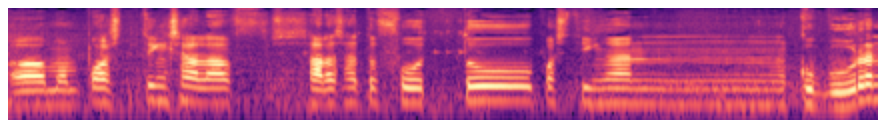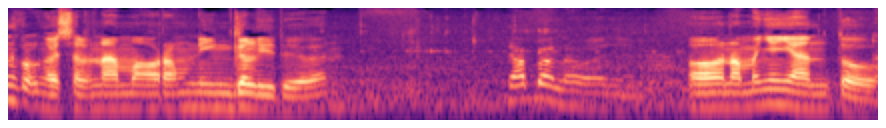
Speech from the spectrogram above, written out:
eh, memposting salah salah satu foto postingan kuburan kalau nggak salah nama orang meninggal itu ya kan? Siapa namanya? Oh, namanya Yanto.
